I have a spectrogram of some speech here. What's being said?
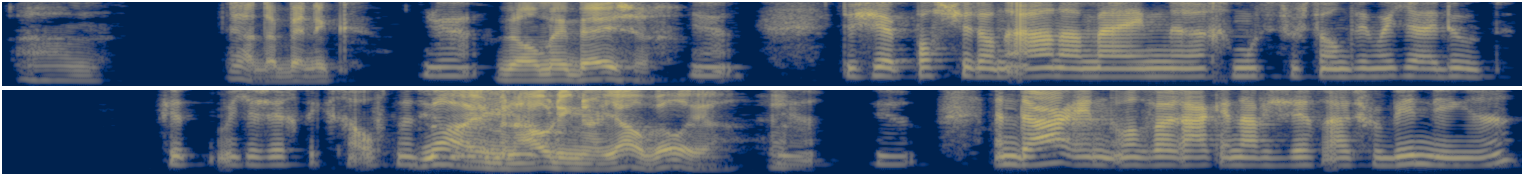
Ehm, ja, daar ben ik Ja, wel mee bezig. ja. Dus je past je dan aan aan mijn eh, gemoedstoestand in wat jij doet? Of je, want je zegt, ik ga of met Nou, in mijn in. houding naar jou wel, ja. ja. Ja. Ja. En daarin, want wij raken inderdaad, wat je zegt, uit verbindingen.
